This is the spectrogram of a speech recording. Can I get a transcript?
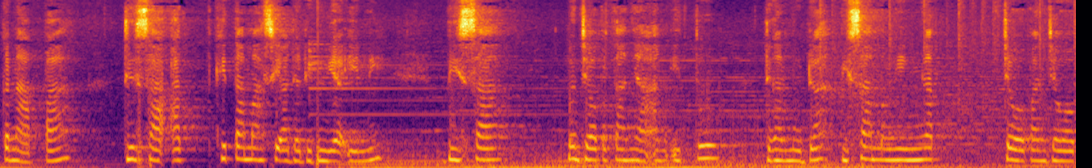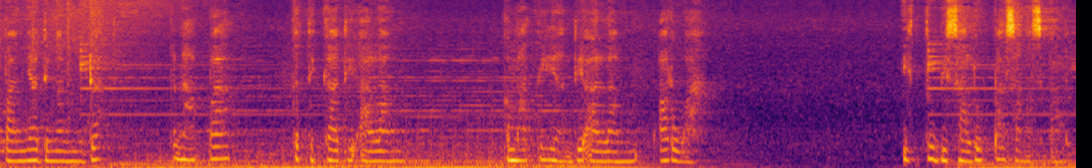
Kenapa di saat kita masih ada di dunia ini bisa menjawab pertanyaan itu dengan mudah, bisa mengingat jawaban-jawabannya dengan mudah. Kenapa ketika di alam kematian, di alam arwah, itu bisa lupa sama sekali?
